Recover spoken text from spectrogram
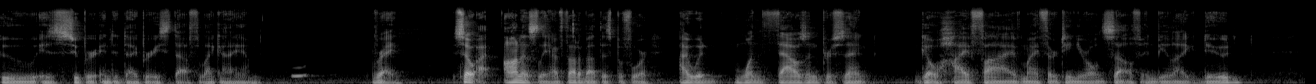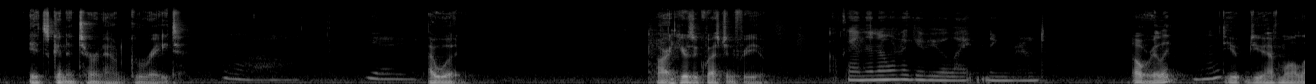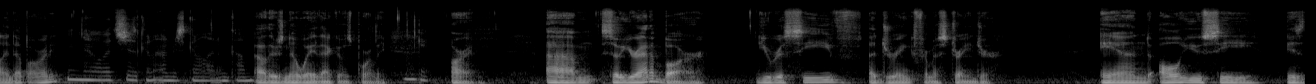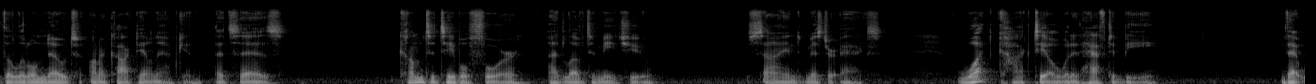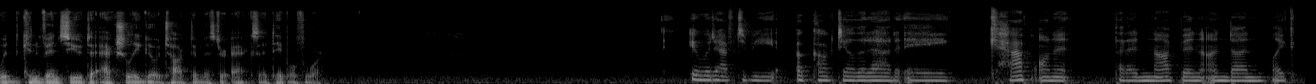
who is super into diapery stuff like I am. Right. So I, honestly, I've thought about this before. I would one thousand percent go high five my thirteen year old self and be like, dude, it's gonna turn out great. Yay. I would. All right, here's a question for you. Okay, and then I want to give you a lightning round. Oh, really? Do you do you have them all lined up already? No, it's just gonna. I'm just gonna let them come. Oh, there's no way that goes poorly. Okay. All right. Um, so you're at a bar, you receive a drink from a stranger, and all you see is the little note on a cocktail napkin that says, Come to table four. I'd love to meet you. Signed, Mr. X. What cocktail would it have to be that would convince you to actually go talk to Mr. X at table four? It would have to be a cocktail that had a cap on it that had not been undone. Like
